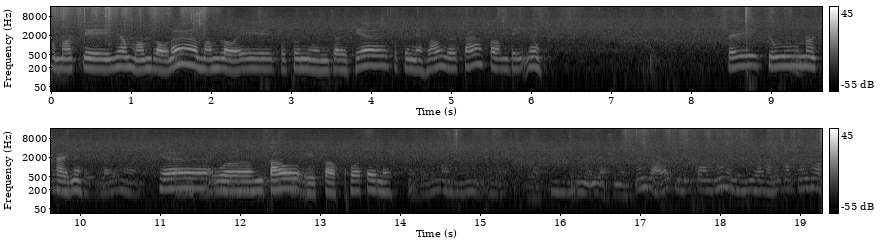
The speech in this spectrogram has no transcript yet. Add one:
Họ nó chơi cho mắm lẩu nó mắm lẩu của tôi nè, giờ thế của tôi nè lóng người ta còn đi này cái chú nó xài này thế tao ít tao khoa tên này bây giờ con lúc này nhiều mà lúc con tối thôi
